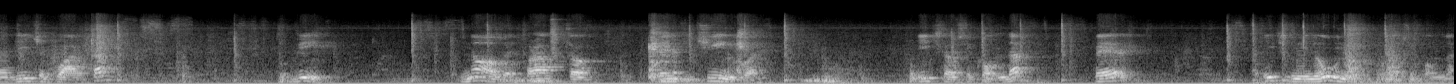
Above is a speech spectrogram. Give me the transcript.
radice quarta di 9 fratto 25 x alla seconda per x meno 1 alla seconda.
